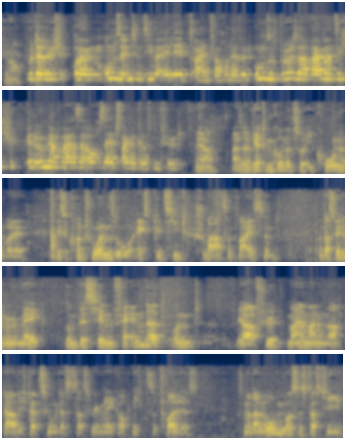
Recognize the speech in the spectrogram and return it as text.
genau. wird dadurch ähm, umso intensiver erlebt einfach und er wird umso böser, weil man sich in irgendeiner Weise auch selbst angegriffen fühlt. Ja, also er wird im Grunde zur Ikone, weil diese Konturen so explizit schwarz und weiß sind. Und das wird im Remake so ein bisschen verändert und ja, führt meiner Meinung nach dadurch dazu, dass das Remake auch nicht so toll ist. Was man da loben muss, ist, dass die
